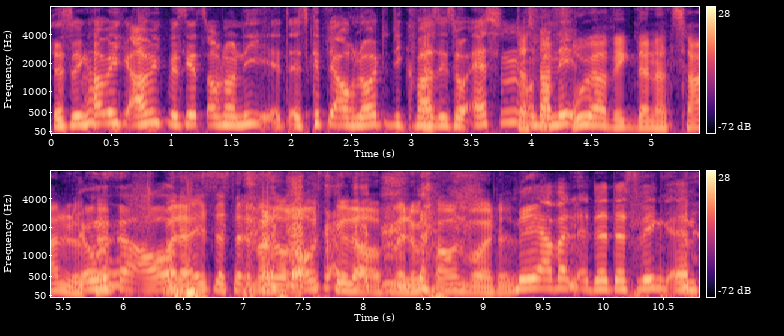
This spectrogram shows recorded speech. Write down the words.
Deswegen habe ich, hab ich bis jetzt auch noch nie. Es gibt ja auch Leute, die quasi so essen Das und war dann. ne- früher wegen deiner Zahnlücke. Junge, hör auf. Weil da ist das dann immer so rausgelaufen, wenn du kauen wolltest. Nee, aber äh, deswegen, ähm,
